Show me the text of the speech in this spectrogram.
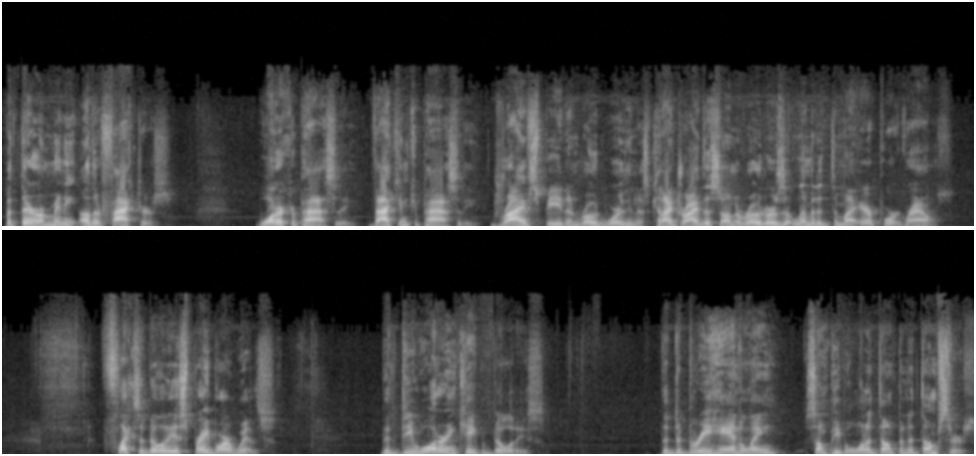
But there are many other factors water capacity, vacuum capacity, drive speed, and roadworthiness. Can I drive this on the road or is it limited to my airport grounds? Flexibility of spray bar widths, the dewatering capabilities, the debris handling. Some people want to dump into dumpsters.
